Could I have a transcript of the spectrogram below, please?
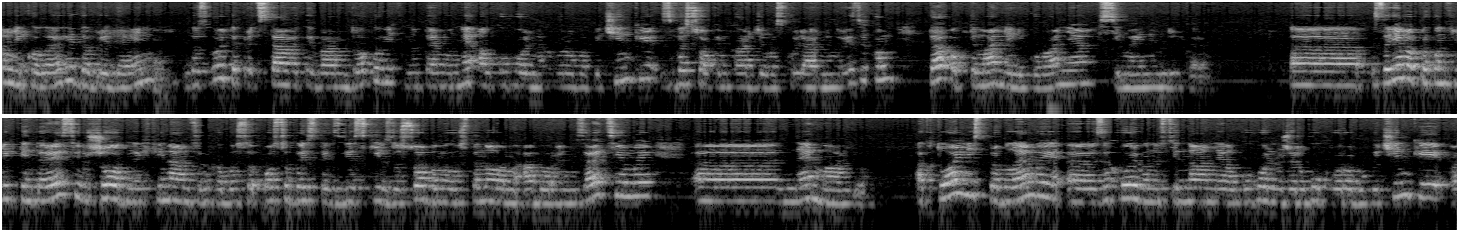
Шановні колеги, добрий день. Дозвольте представити вам доповідь на тему неалкогольна хвороба печінки з високим кардіоваскулярним ризиком та оптимальне лікування сімейним лікарем. Е, Заява про конфлікт інтересів жодних фінансових або особистих зв'язків з особами, установами або організаціями е, не маю. Актуальність проблеми е, захворюваності на неалкогольну жирову хворобу печінки е,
